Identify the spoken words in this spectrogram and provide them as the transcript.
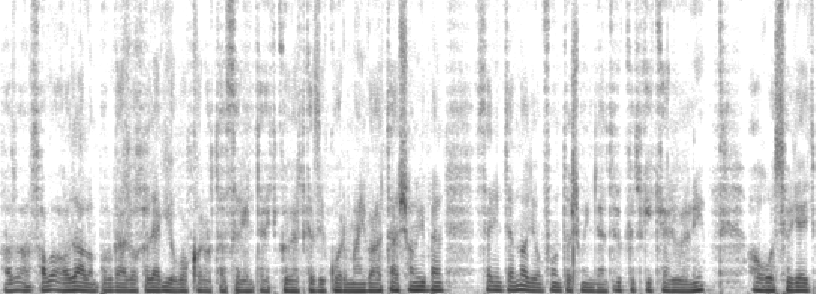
az, az, az állampolgárok legjobb akarata szerint egy következő kormányváltás, amiben szerintem nagyon fontos minden trükköt kikerülni, ahhoz, hogy egy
